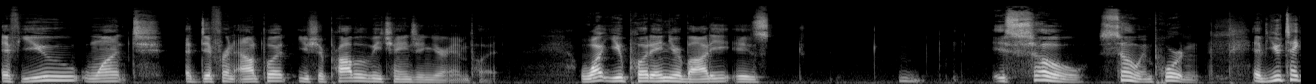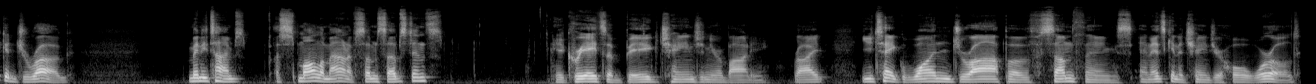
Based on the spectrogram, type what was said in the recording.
If you want a different output, you should probably be changing your input. What you put in your body is is so so important. If you take a drug, many times a small amount of some substance, it creates a big change in your body, right? You take one drop of some things and it's going to change your whole world.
